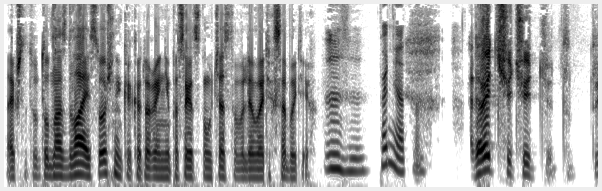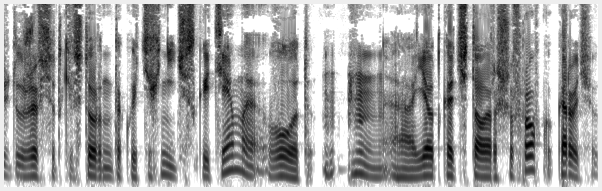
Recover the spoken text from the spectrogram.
Так что тут у нас два источника, которые непосредственно участвовали в этих событиях. Угу, понятно. А давайте чуть-чуть, тут, уже все-таки в сторону такой технической темы. Вот. А, я вот когда читал расшифровку, короче,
